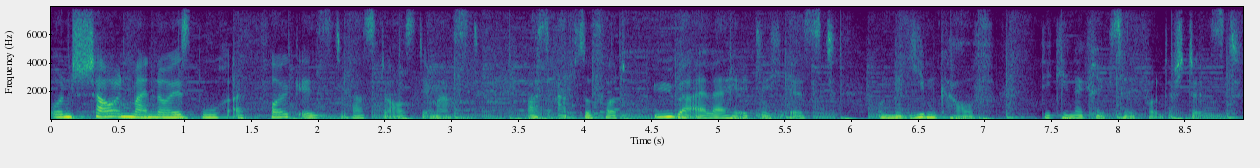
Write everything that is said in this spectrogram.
Und schau in mein neues Buch Erfolg ist, was du aus dir machst, was ab sofort überall erhältlich ist und mit jedem Kauf die Kinderkrebshilfe unterstützt.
